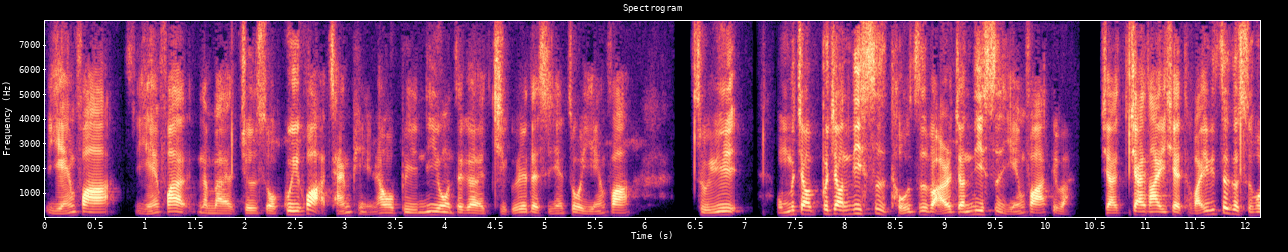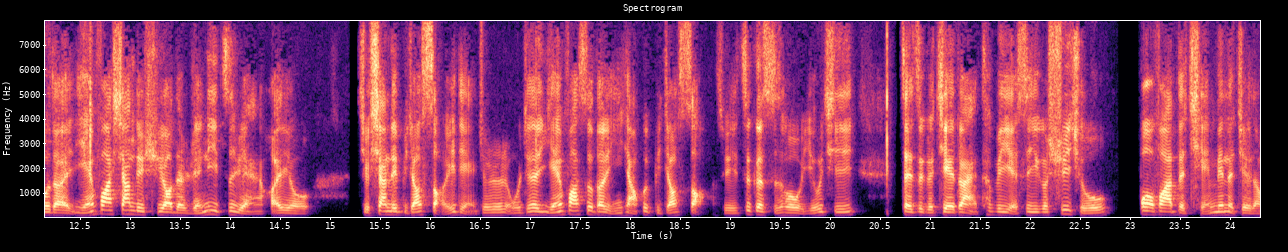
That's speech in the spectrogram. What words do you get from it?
研发，研发，那么就是说规划产品，然后被利用这个几个月的时间做研发，属于我们叫不叫逆势投资吧，而叫逆势研发，对吧？加加大一些投发，因为这个时候的研发相对需要的人力资源还有就相对比较少一点，就是我觉得研发受到的影响会比较少，所以这个时候尤其在这个阶段，特别也是一个需求爆发的前面的阶段，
